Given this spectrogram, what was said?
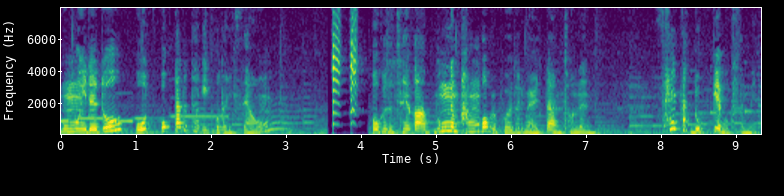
몽몽이들도 옷 꼭 따뜻하게 입고 다니세요. 어, 그래서 제가 묶는 방법을 보여드리면 일단 저는 살짝 높게 묶습니다.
